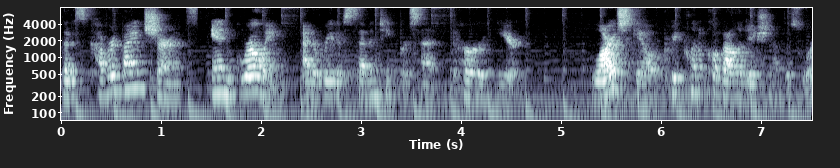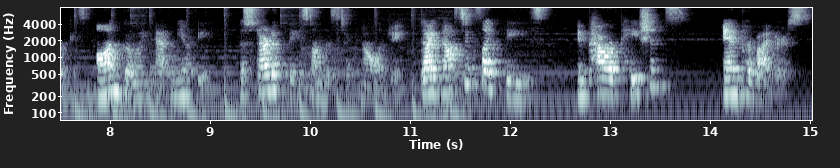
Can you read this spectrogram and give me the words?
that is covered by insurance and growing at a rate of 17% per year. Large-scale preclinical validation of this work is ongoing at Mirvie, a startup based on this technology. Diagnostics like these empower patients and providers,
